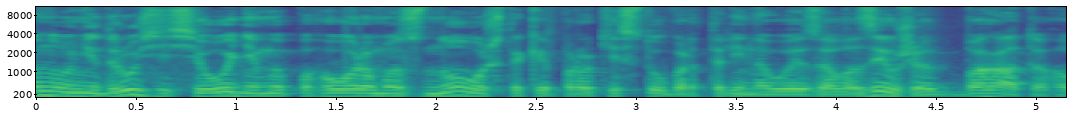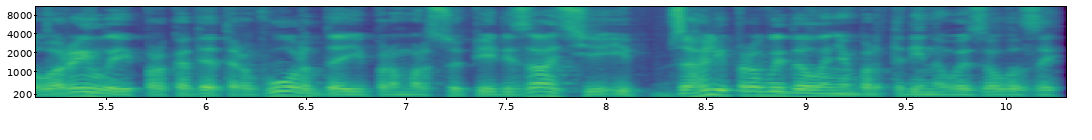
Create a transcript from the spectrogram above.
Шановні друзі, сьогодні ми поговоримо знову ж таки про кісту бартолінової залози. Вже багато говорили і про катетер Ворда, і про марсупіалізацію, і взагалі про видалення бартолінової залози.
